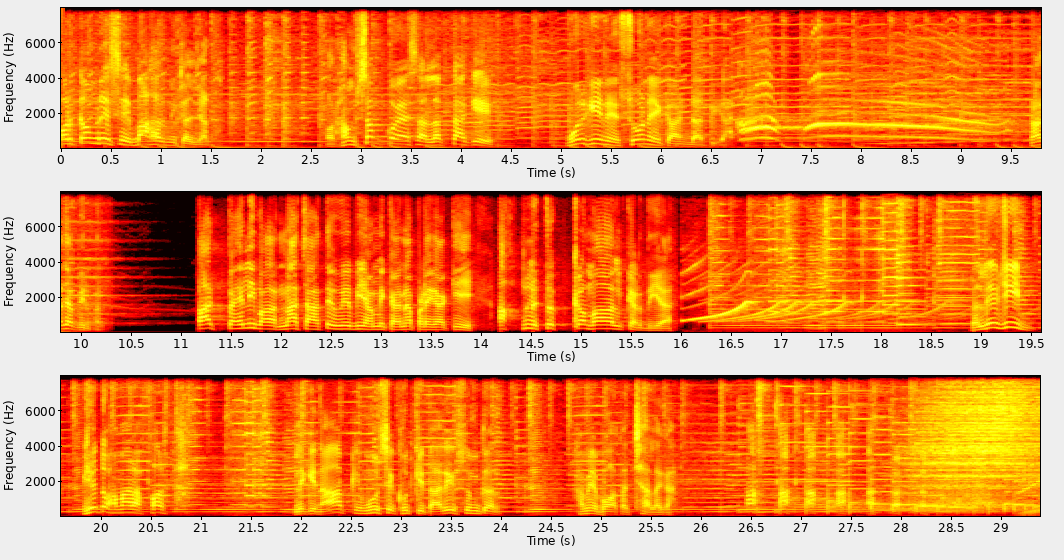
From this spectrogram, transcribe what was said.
और कमरे से बाहर निकल जाता। और हम सबको ऐसा लगता कि मुर्गी ने सोने का अंडा दिया। राजा बीरबल, आज पहली बार ना चाहते हुए भी हमें कहना पड़ेगा कि आपने तो कमाल कर दिया। बलदेव जी, ये तो हमारा फ़र्ज़ था। लेकिन आपके मुँह से खुद की तारीफ़ सुनकर हमें बहुत अच्छा लगा।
